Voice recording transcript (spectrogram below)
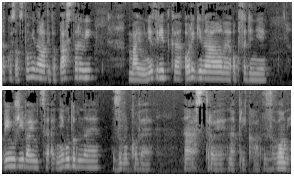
Ako som spomínala, tieto pastorely majú nezriedka originálne obsadenie, využívajúce aj nehudobné zvukové nástroje, napríklad zvony.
